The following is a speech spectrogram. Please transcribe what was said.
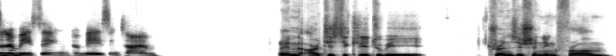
an amazing, amazing time. And artistically, to be transitioning from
